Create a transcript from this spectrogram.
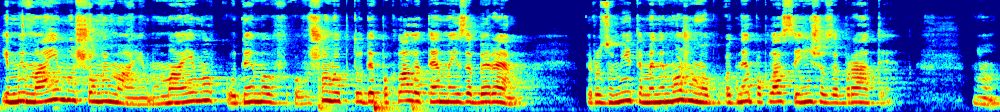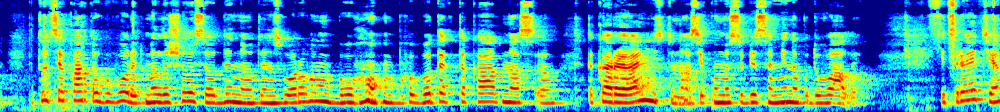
І ми маємо, що ми маємо. Маємо, куди ми, що ми туди поклали, те ми і заберемо. Розумієте, ми не можемо одне покласти, інше забрати. От. І тут ця карта говорить, ми лишилися один на один з ворогом, бо, бо, бо так, така в нас е, така реальність у нас, яку ми собі самі набудували. І третє,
